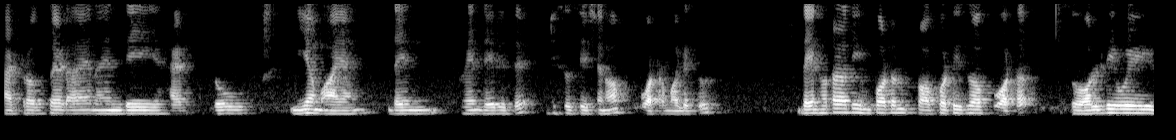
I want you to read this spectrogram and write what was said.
hydroxide ion and the hydronium ion then when there is a dissociation of water molecule. Then what are the important properties of water? So already we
